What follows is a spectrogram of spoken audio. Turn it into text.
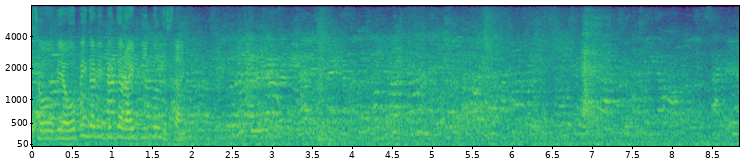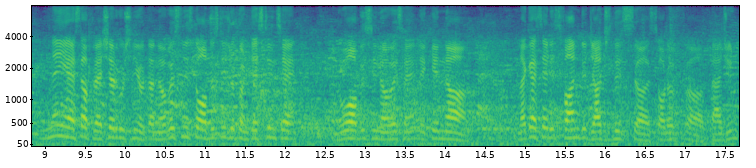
So we are hoping that we pick the right people this time नहीं, ऐसा प्रेशर कुछ नहीं होता। नर्वसनेस तो ऑब्वियसली जो कंटेस्टेंट्स हैं, वो ऑब्वियसली नर्वस हैं, लेकिन like I said, it's fun to judge this uh, sort of uh, pageant.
